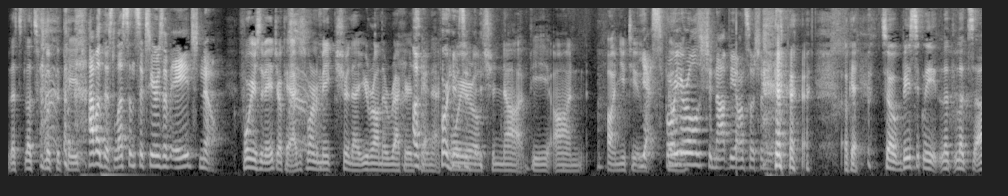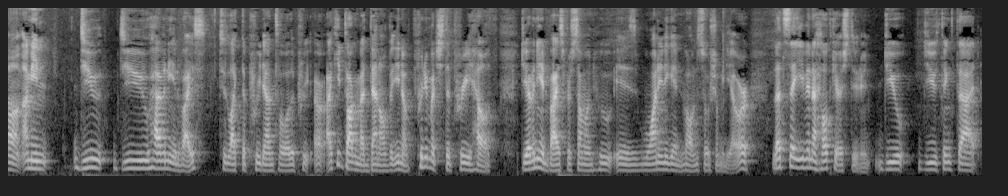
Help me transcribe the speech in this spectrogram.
Let's let's flip the page. how about this? Less than six years of age? No. Four years of age. Okay, I just wanted to make sure that you were on the record okay, saying that four, four year olds should not be on on YouTube. Yes, four year olds should not be on social media. Okay, so basically, let, let's. Um, I mean, do you do you have any advice to like the pre dental or the pre? Or I keep talking about dental, but you know, pretty much the pre health. Do you have any advice for someone who is wanting to get involved in social media, or let's say even a healthcare student? Do you do you think that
